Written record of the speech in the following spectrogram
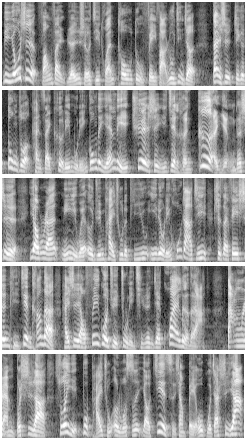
理由是防范人蛇集团偷渡非法入境者。但是这个动作看在克里姆林宫的眼里，却是一件很膈应的事。要不然，你以为俄军派出的 Tu 一六零轰炸机是在飞身体健康的，还是要飞过去祝你情人节快乐的啊？当然不是啊！所以不排除俄罗斯要借此向北欧国家施压，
